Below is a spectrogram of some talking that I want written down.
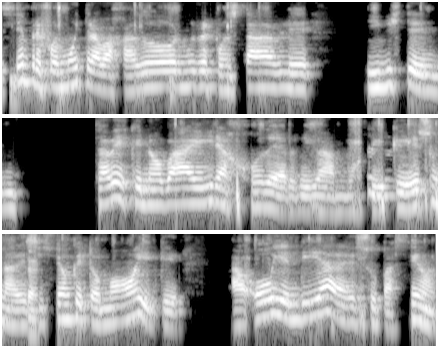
siempre fue muy trabajador, muy responsable, y viste, sabes que no va a ir a joder, digamos, que, es una decisión que tomó y que hoy en día es su pasión.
